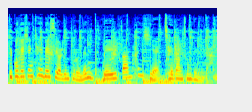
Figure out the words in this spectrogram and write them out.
듣고 계신 KBS 열린 토론은 매일 밤 1시에 재방송됩니다.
